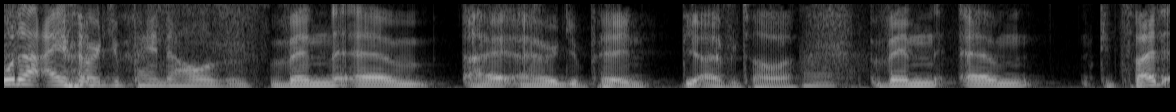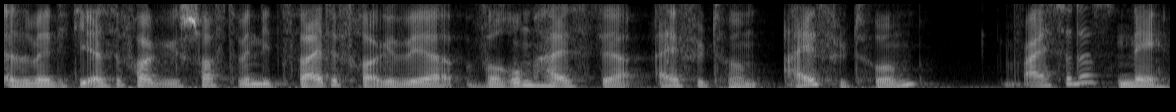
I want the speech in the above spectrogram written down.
Oder I heard you paint the houses. Wenn, ähm, I, heard you paint the Eiffel Tower. Ja. Wenn, ähm, die zweite, also wenn ich die erste Frage geschafft, wenn die zweite Frage wäre, warum heißt der Eiffelturm Eiffelturm? Weißt du das? Nee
